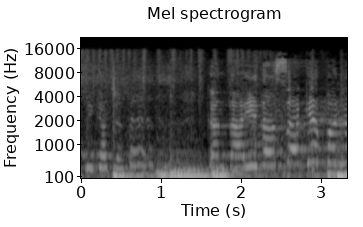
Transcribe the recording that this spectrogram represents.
pica pica canta y danza que para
